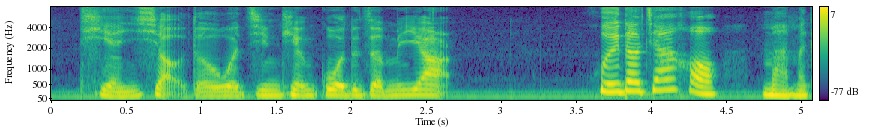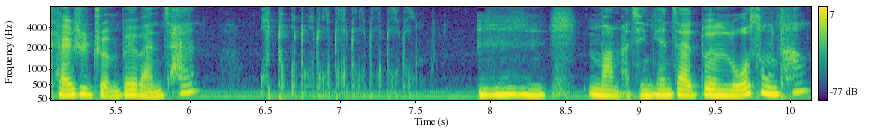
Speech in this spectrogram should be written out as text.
天晓得我今天过得怎么样。回到家后，妈妈开始准备晚餐。咕咚咕咚咕咚咕咚咕咚。嗯，妈妈今天在炖罗宋汤。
